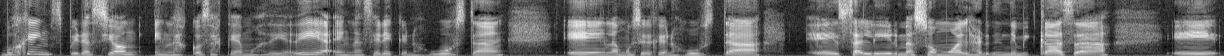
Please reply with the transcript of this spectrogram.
Busquen inspiración en las cosas que vemos día a día, en la serie que nos gustan, en la música que nos gusta, eh, salir, me asomo al jardín de mi casa. Eh,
